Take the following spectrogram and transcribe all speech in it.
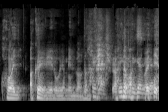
Hogy a könyvírója mit gondol a versről. Igen, igen, az, igen. Én,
